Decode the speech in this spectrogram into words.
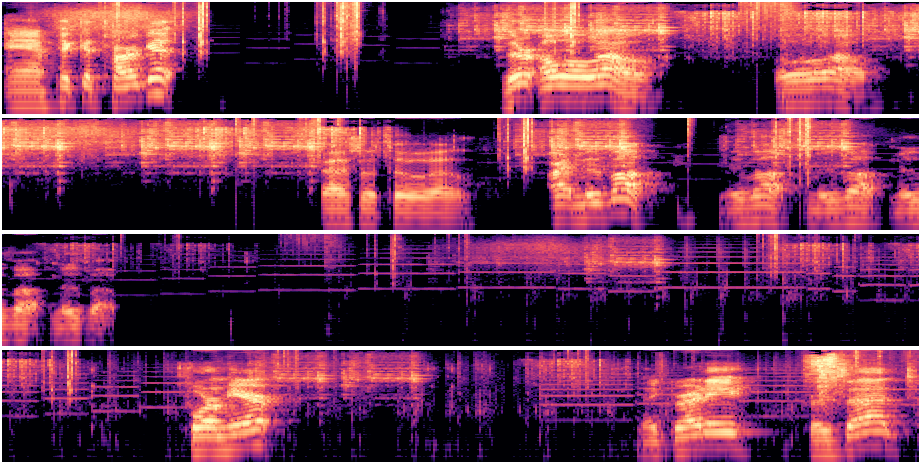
And pick a target. They're LOL. LOL. That's not the well. Alright, move up. Move up, move up, move up, move up. Form here. Make ready. Present.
